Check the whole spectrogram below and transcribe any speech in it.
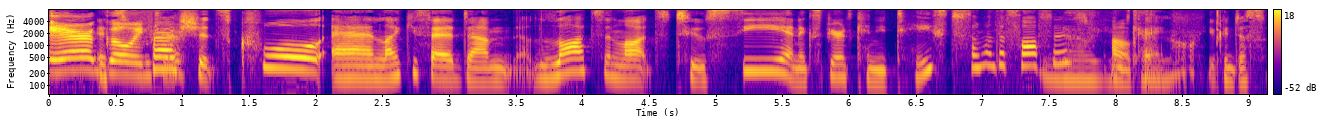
air It's going fresh, through. it's cool, and like you said, um, lots and lots to see and experience. Can you taste some of the sauces? No, you okay. cannot. You can just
